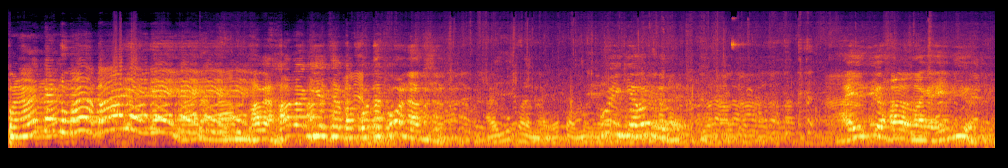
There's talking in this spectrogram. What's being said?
પણ અંદરનું માણા બહાર નહીં. હવે હારા ગીએ છે બાપુ કોણ આવશે કોઈ ગયા હોય ને ગયો હારા લાગે દિયો હા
